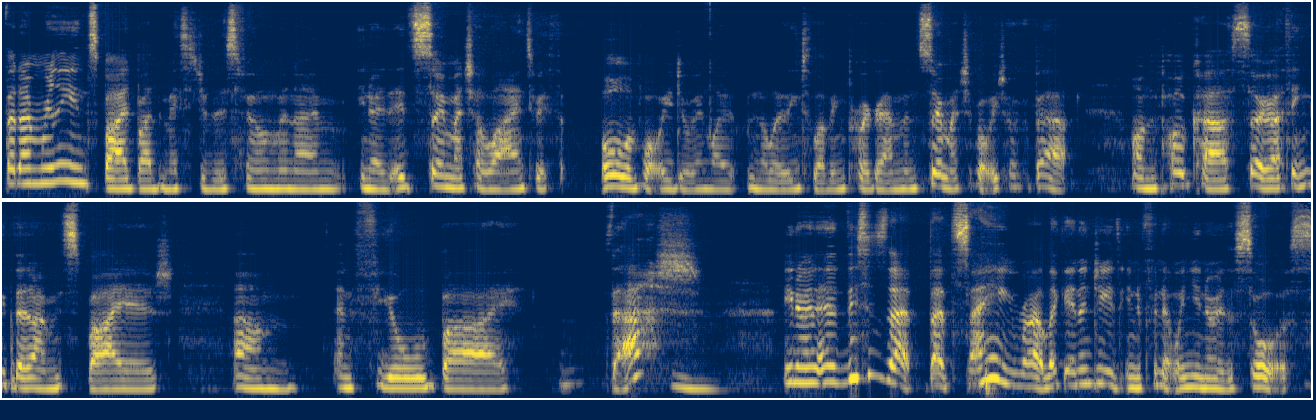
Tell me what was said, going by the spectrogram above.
but I'm really inspired by the message of this film, and I'm, you know, it's so much aligns with all of what we do in, Lo- in the Leading to Loving program, and so much of what we talk about on the podcast. So I think that I'm inspired um, and fueled by that. You know, and this is that that saying, right? Like energy is infinite when you know the source.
